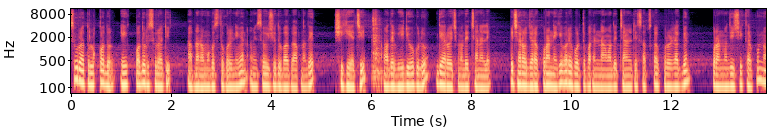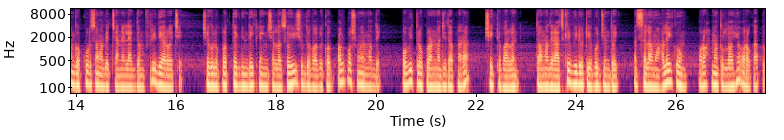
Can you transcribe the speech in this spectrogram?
সুরাতুল কদর, এই কদর সুরাটি আপনারা মুখস্থ করে নেবেন। আমি সহি শুধুভাবে আপনাদের শিখিয়েছি। আমাদের ভিডিওগুলো দেওয়া রয়েছে আমাদের চ্যানেলে। এছাড়াও যারা কোরআন একেবারে পড়তে পারেন না, আমাদের চ্যানেলটি সাবস্ক্রাইব করে রাখবেন। কোরআন মাজিদ শিক্ষার পূর্ণাঙ্গ কোর্স আমাদের চ্যানেলে একদম ফ্রি দেওয়া রয়েছে। সেগুলো প্রত্যেক দিন দেখলে ইনশাল্লাহ সহি শুদ্ধভাবে খুব অল্প সময়ের মধ্যে পবিত্র কোরআন মাজিদ আপনারা শিখতে পারবেন। তো আমাদের আজকের ভিডিওটি এ পর্যন্তই। আসসালামু আলাইকুম রহমতুল্লাহ বরকাতু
